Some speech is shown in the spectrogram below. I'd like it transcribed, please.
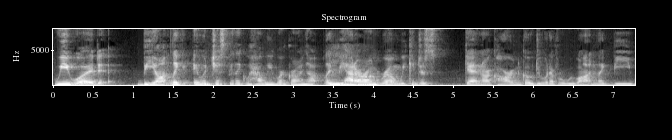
we would be on like it would just be like how we were growing up like we had our Mm-hmm. own room we can just get in our car and go do whatever we want and like be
